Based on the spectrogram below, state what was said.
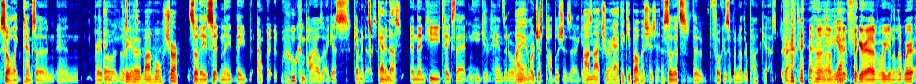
So like Temsa and, and Prevost and, those Prevost guys. Van Hool, sure. So they sit and they they uh, who compiles? I guess Kevin does, Kevin does. and then he takes that and he gives hands it over, am- or just publishes it. I guess. I'm not sure. I think he publishes it. so that's the focus of another podcast. Correct. I'm going to figure out where you know where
